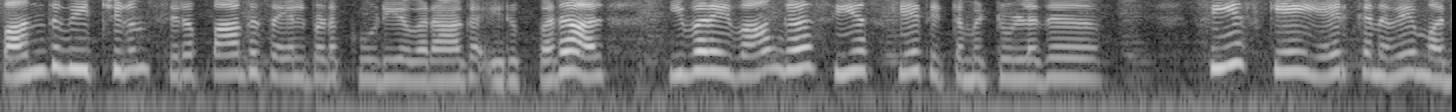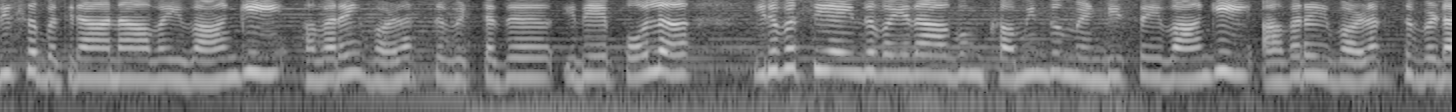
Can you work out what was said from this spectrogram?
பந்து வீச்சிலும் சிறப்பாக செயல்படக்கூடியவராக இருப்பதால் இவரை வாங்க சிஎஸ்கே திட்டமிட்டுள்ளது. சிஎஸ்கே ஏற்கனவே மதிசபத்ரானாவை வாங்கி அவரை வளர்த்து விட்டது. இதே போல இருபத்தி ஐந்து வயதாகும் கமிந்து மெண்டிஸை வாங்கி அவரை வளர்த்துவிட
